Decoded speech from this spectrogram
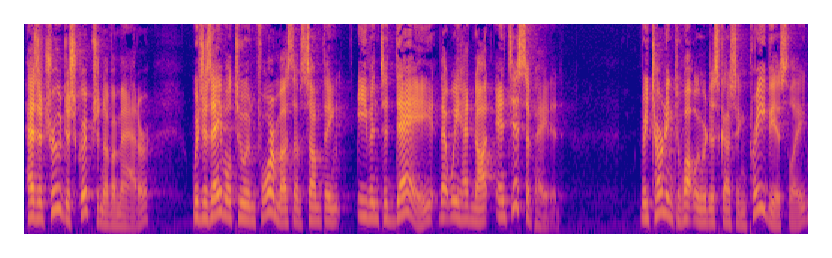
has a true description of a matter which is able to inform us of something even today that we had not anticipated. Returning to what we were discussing previously,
